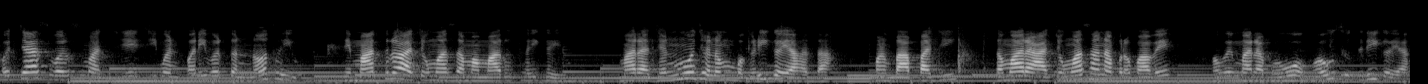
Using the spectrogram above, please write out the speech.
પચાસ વર્ષમાં જે જીવન પરિવર્તન ન થયું, તે માત્ર આ ચોમાસામાં મારું થઈ ગયું. મારા જન્મો જન્મ બગડી ગયા હતા. પણ બાપાજી, તમારા આ ચોમાસાના પ્રભાવે હવે મારા ભવો ભવ સુધરી ગયા.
